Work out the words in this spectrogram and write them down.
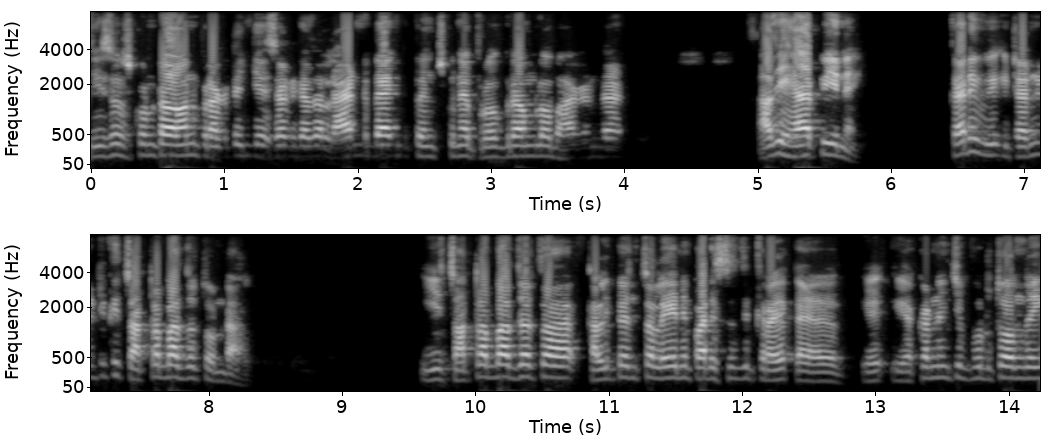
తీసేసుకుంటామని ప్రకటించేశాడు కదా ల్యాండ్ బ్యాంక్ పెంచుకునే ప్రోగ్రాంలో భాగంగా. అది హ్యాపీనే కానీ వీటన్నిటికీ చట్టబద్ధత ఉండాలి. ఈ చట్టబద్ధత కల్పించలేని పరిస్థితి ఎక్కడి నుంచి పుడుతోంది?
